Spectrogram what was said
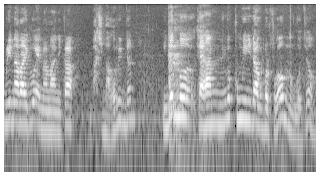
우리나라에도 외면하니까 마지막으로 이제 이제 뭐 대한민국 국민이라고 볼 수가 없는 거죠.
